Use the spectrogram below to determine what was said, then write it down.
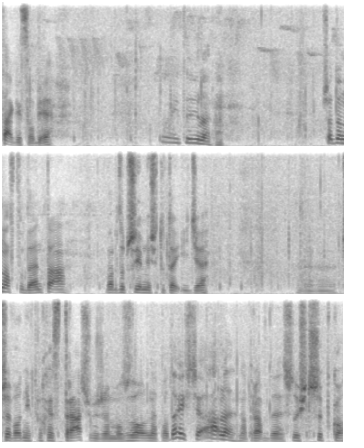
takie sobie. No i tyle. Wszedłem na studenta. Bardzo przyjemnie się tutaj idzie. Yy, Przewodnik trochę straszył, że mozolne podejście, ale naprawdę dość szybko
